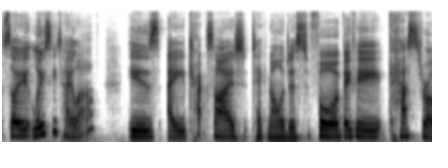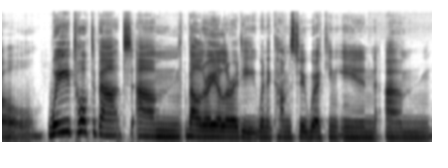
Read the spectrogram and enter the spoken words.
So, Lucy Taylor is a trackside technologist for BP Castrol. We talked about um, Valeria Loretti when it comes to working in um,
